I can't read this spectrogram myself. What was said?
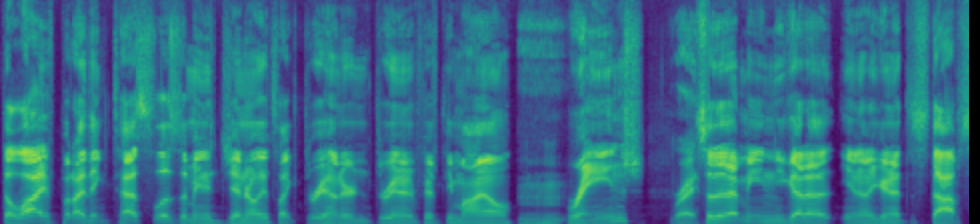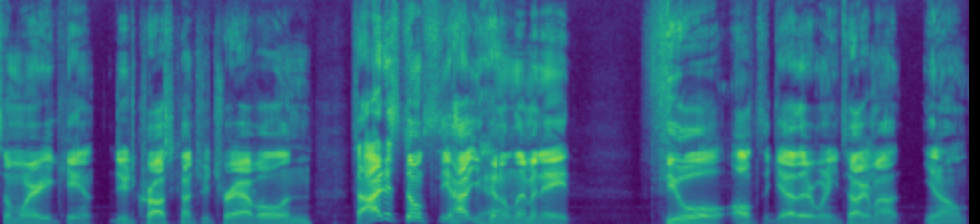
the life. But I think Teslas, I mean, generally it's like 300 and 350 mile range. Mm-hmm. Right. So that mean you gotta, you know, you're gonna have to stop somewhere. You can't do cross country travel, and so I just don't see how you can eliminate fuel altogether when you're talking about, you know,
